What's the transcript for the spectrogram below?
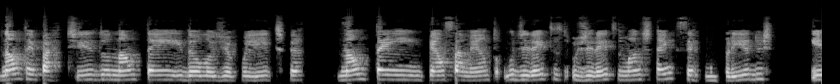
não tem partido, não tem ideologia política, não tem pensamento. Direito, os direitos humanos têm que ser cumpridos e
